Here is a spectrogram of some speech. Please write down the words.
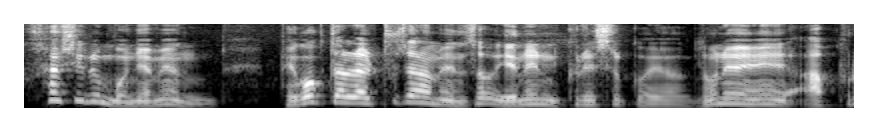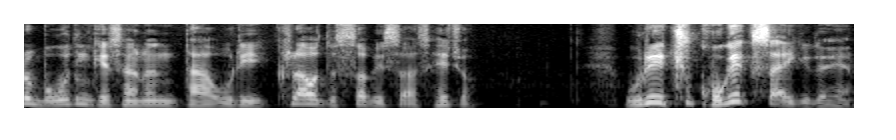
사실은 뭐냐면 100억 달러를 투자하면서 얘네는 그랬을 거예요. 너네 앞으로 모든 계산은 다 우리 클라우드 서비스 와서 해줘. 우리 주 고객사이기도 해요.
